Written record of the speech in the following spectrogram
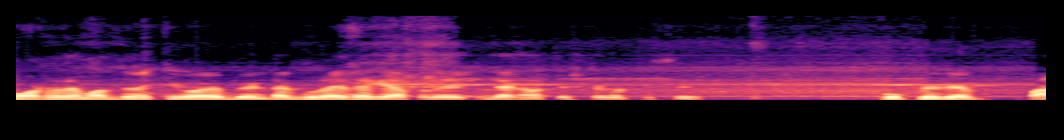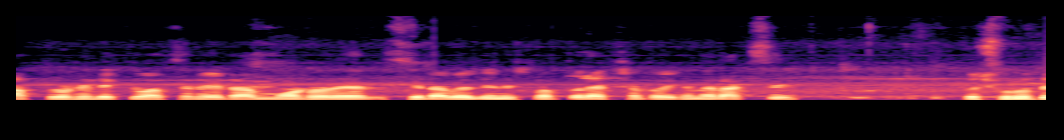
মোটরের মাধ্যমে কীভাবে বেলটা ঘুরাই থাকে আপনাদের একটু দেখানোর চেষ্টা করতেছি। উপরে যে পাত্রটি দেখতে পাচ্ছেন, এটা মোটরের সেট জিনিসপত্র একসাথে ওইখানে রাখছি। তো শুরুতে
